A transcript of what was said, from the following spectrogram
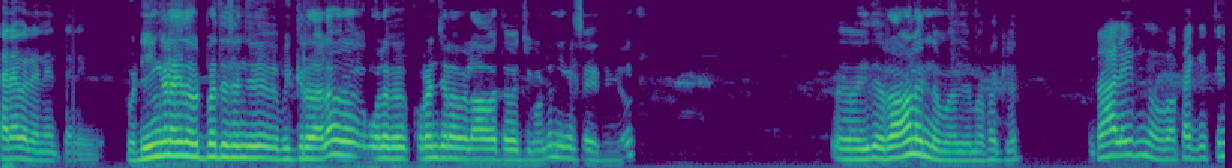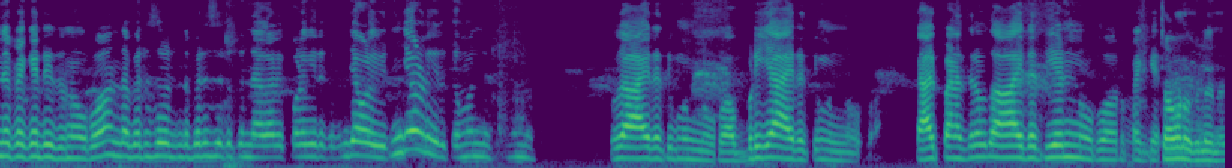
கரவலை நெத்தலி. இப்போ நீங்களே இதை உற்பத்தி செஞ்சு விற்கிறதால உங்களுக்கு குறைஞ்ச அளவு லாபத்தை வச்சுக்கொண்டு நீங்கள் செய்கிறீங்க. இது இறால் என்ன மாதிரி பாக்கெட் இறால் இருநூறுவா பேக்கெட் சின்ன பேக்கெட் இருநூறுவா. இந்த பெருசு இந்த பெருசு இருக்கு இந்த குழவி இருக்கு இந்த இந்த குழவி இருக்கு முன்னூறு முன்னூறு. ஒரு ஆயிரத்தி முந்நூறுரூவா அப்படியே ஆயிரத்தி முந்நூறுரூவா யாழ்ப்பாணத்தில் ஒரு ஆயிரத்தி எண்ணூறுரூவா ஒரு பேக்கெட் டவுனுக்குள்ள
